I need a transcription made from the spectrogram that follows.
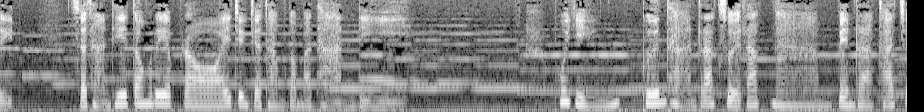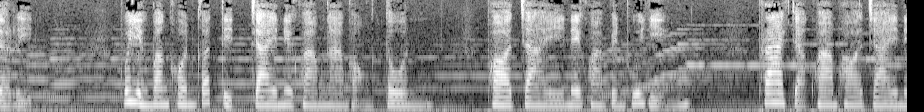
ริต สถานที่ต้องเรียบร้อยจึงจะทำกรรมฐานดี ผู้หญิงพื้นฐานรักสวยรักงาม เป็นราคะจริต ผู้หญิงบางคนก็ติดใจในความงามของตน พอใจในความเป็นผู้หญิง พรากจากความพอใจใน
